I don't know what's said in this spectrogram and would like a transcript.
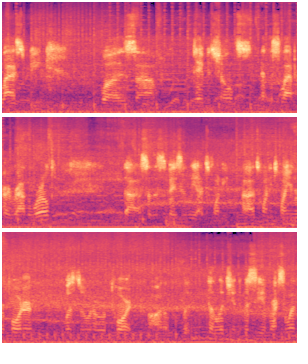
Last week was um, David Schultz and the Slap Heard Around the World. Uh, so this is basically a 20, uh, 2020 reporter was doing a report on the, the legitimacy of wrestling.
